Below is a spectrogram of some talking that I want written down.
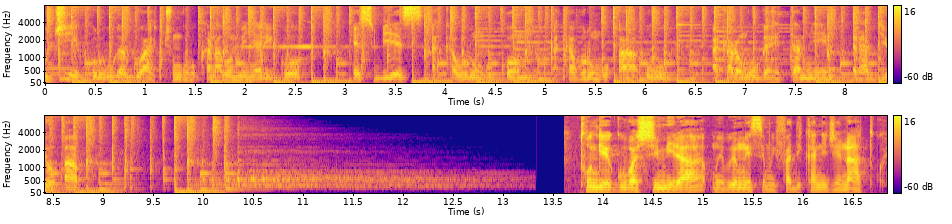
uciye ku rubuga rwacu ngo ukanabumenya ariko sbs akaburungu com akaburungu au akarongo gahetamye radio apu twongeye kubashimira mwebwe mwese mwifadikanije natwe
